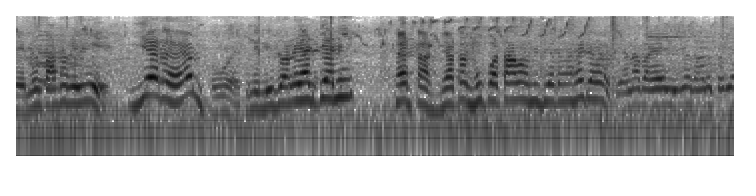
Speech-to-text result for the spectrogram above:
રેલવે પાટો રહી ઈએ રે એમ. ઓય પેલી લીધો નહીં હેડ ત્યાંની હેડ તાન મેટર હું પટાવા મી બે હેડ એના ગાડું કરી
